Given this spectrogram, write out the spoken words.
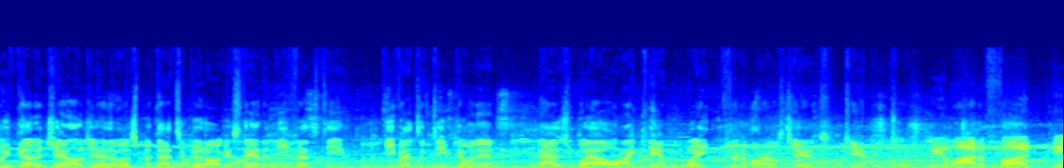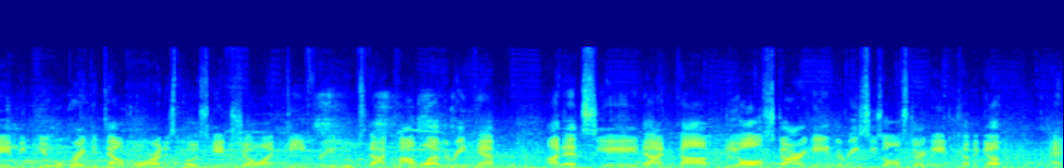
we've got a challenge ahead of us, but that's a good Augustana defense team, defensive team coming in as well. I can't wait for tomorrow's cha- championship. Be a lot of fun. Dave McHugh will break it down more on his postgame show on d3hoops.com. We'll have the recap on ncaa.com. The All-Star game, the Reese's All-Star game coming up at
